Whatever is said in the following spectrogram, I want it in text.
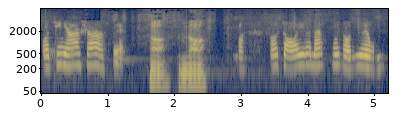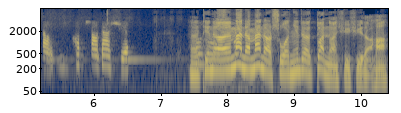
我今年二十二岁。啊，怎么着了？啊，我找了一个男朋友，因为我们想一块上大学。呃，听着，慢点，慢点说，您这断断续续的哈。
